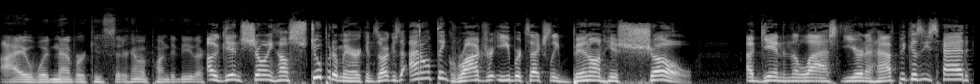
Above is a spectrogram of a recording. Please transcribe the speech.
I would never consider him a pundit either. Again, showing how stupid Americans are because I don't think Roger Ebert's actually been on his show again in the last year and a half because he's had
